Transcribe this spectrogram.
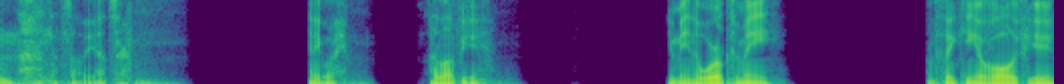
Mm, that's not the answer. Anyway, I love you. You mean the world to me. I'm thinking of all of you.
